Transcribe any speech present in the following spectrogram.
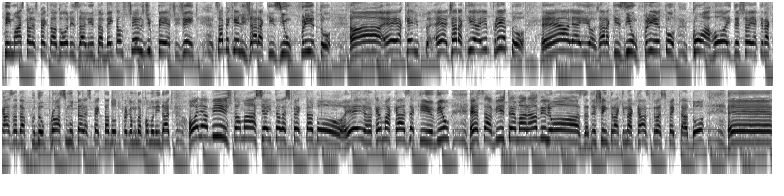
Tem mais telespectadores ali também. Tá um cheiro de peixe, gente. Sabe aquele jaraquizinho frito? Ah, é aquele. É jaraqui aí frito? É, olha aí, ó, jaraquizinho frito com arroz. Deixa eu ir aqui na casa da- do próximo telespectador do programa da comunidade. Olha a vista, Márcia aí, telespectador. Ei, eu quero uma casa aqui, viu? Essa vista é maravilhosa. Deixa eu entrar aqui na casa do telespectador. É,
